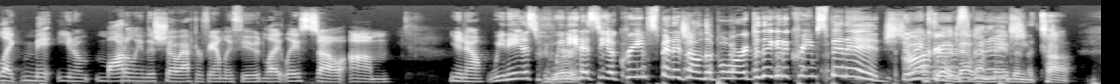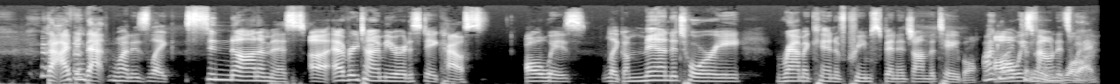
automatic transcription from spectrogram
like you know modeling the show after Family Feud lightly. So um, you know we need a we need to see a cream spinach on the board. Do they get a cream spinach? Show me I Um, feel like cream that one may have been the top. that I think that one is like synonymous. Uh, every time you're at a steakhouse, always like a mandatory ramekin of cream spinach on the table. I'd like always know found its why. way.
